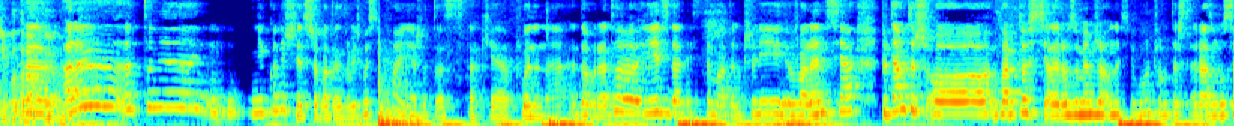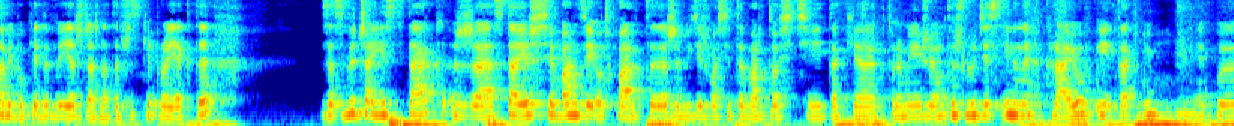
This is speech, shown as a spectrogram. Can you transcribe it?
nie, potrafię. E, ale to nie, niekoniecznie trzeba tak zrobić. Właśnie fajnie, że to jest takie płynne. Dobra, to jedź dalej z tematem, czyli Walencja. Pytam też o wartości, ale rozumiem, że one się łączą też z Erasmusami, bo kiedy wyjeżdżasz na te wszystkie projekty, Zazwyczaj jest tak, że stajesz się bardziej otwarty, że widzisz właśnie te wartości takie, którymi żyją też ludzie z innych krajów i tak jakby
